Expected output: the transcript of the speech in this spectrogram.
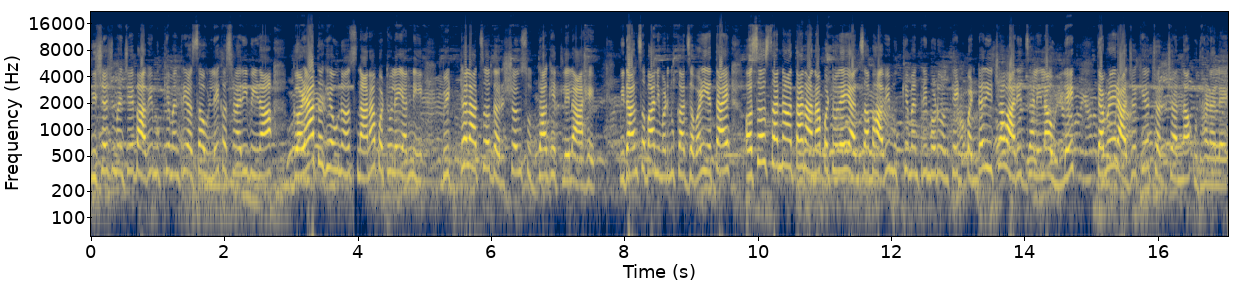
विशेष म्हणजे भावी मुख्यमंत्री असा उल्लेख असणारी वीणा गळ्यात घेऊनच नाना पटोले यांनी विठ्ठलाचं दर्शन सुद्धा घेतलेलं आहे. विधानसभा निवडणूक जवळ येत आहे. असं असताना आता नाना पटोले यांचा भावी मुख्यमंत्री म्हणून थेट पंढरीच्या वारीत झालेला उल्लेख त्यामुळे राजकीय चर्चांना उधाण आलंय.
